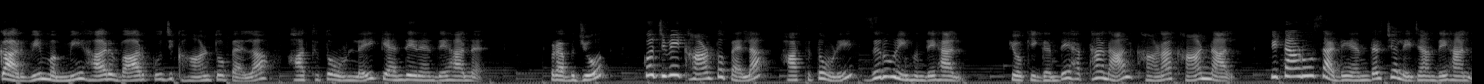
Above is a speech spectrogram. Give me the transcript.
ਘਰ ਵੀ ਮੰਮੀ ਹਰ ਵਾਰ ਕੁਝ ਖਾਣ ਤੋਂ ਪਹਿਲਾਂ ਹੱਥ ਧੋਣ ਲਈ ਕਹਿੰਦੇ ਰਹਿੰਦੇ ਹਨ ਪ੍ਰਭਜੋਤ ਕੁਝ ਵੀ ਖਾਣ ਤੋਂ ਪਹਿਲਾਂ ਹੱਥ ਧੋਣੇ ਜ਼ਰੂਰੀ ਹੁੰਦੇ ਹਨ ਕਿਉਂਕਿ ਗੰਦੇ ਹੱਥਾਂ ਨਾਲ, ਖਾਣਾ ਖਾਣ ਨਾਲ ਕੀਟਾਣੂ ਸਾਡੇ ਅੰਦਰ ਚਲੇ ਜਾਂਦੇ ਹਨ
